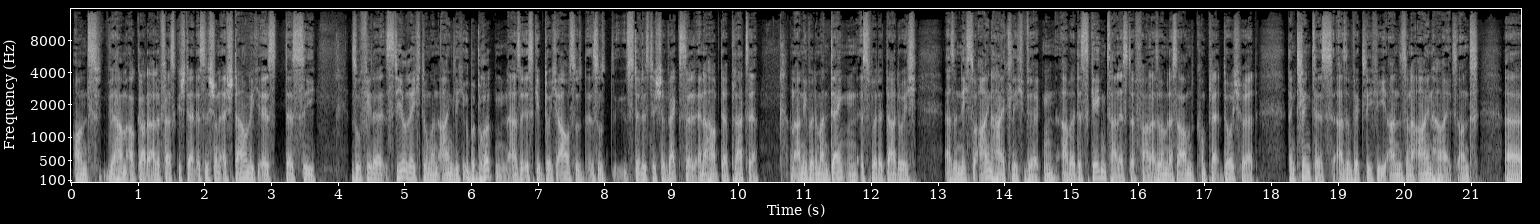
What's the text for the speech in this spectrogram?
Und wir haben auch gerade alle festgestellt, dass es schon erstaunlich ist, dass sie so viele Stilrichtungen eigentlich überbrücken. Also es gibt durchaus so, so stilistische Wechsel innerhalb der Platte. Und eigentlich würde man denken, es würde dadurch also nicht so einheitlich wirken, aber das Gegenteil ist der Fall. Also wenn man das Album komplett durchhört, dann klingt es also wirklich wie an so einer Einheit. Und äh,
